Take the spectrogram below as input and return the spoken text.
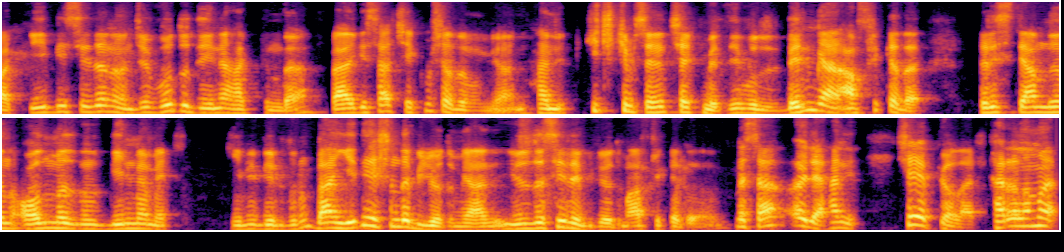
bak BBC'den önce Voodoo dini hakkında belgesel çekmiş adamım yani. Hani hiç kimsenin çekmediği Voodoo. Benim yani Afrika'da Hristiyanlığın olmadığını bilmemek gibi bir durum. Ben 7 yaşında biliyordum yani. Yüzdesiyle biliyordum Afrika'da. Mesela öyle hani şey yapıyorlar. Karalama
